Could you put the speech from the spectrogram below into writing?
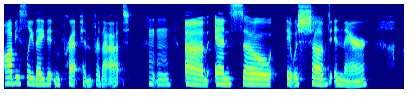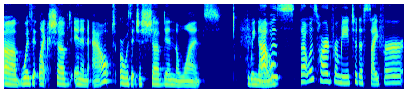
obviously they didn't prep him for that, Mm-mm. um, and so it was shoved in there. Um, was it like shoved in and out, or was it just shoved in the once? Do we know? That was that was hard for me to decipher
